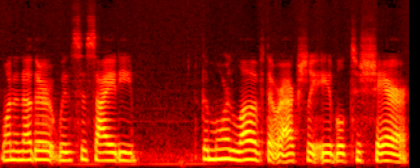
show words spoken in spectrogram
one another, with society, the more love that we're actually able to share,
